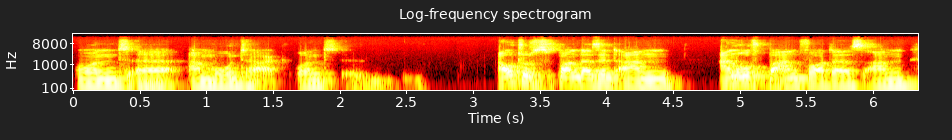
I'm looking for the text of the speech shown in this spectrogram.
und äh, am Montag. Und äh, Autosponder sind an, Anrufbeantworter ist an.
